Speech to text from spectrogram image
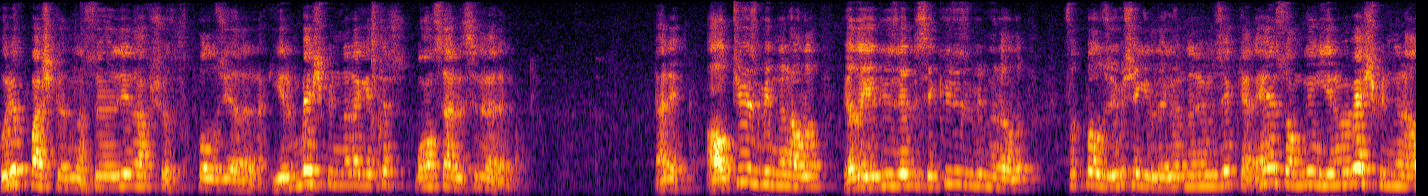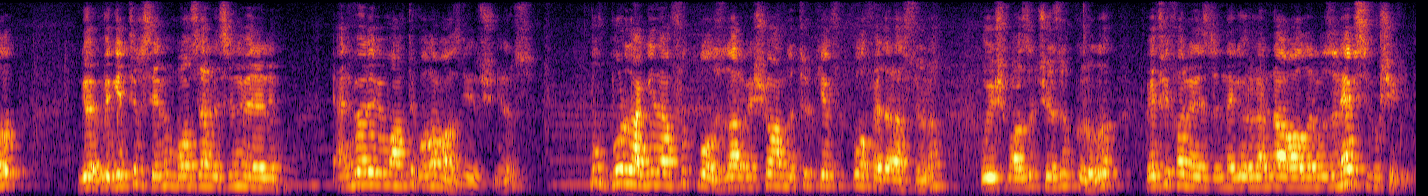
kulüp başkanının söylediği laf şu futbolcuyu arayarak 25 bin lira getir bonservisini verelim. Yani 600 bin lira alıp ya da 750-800 bin lira alıp futbolcuyu bir şekilde gönderebilecekken en son gün 25 bin lira alıp ve getir senin bonservisini verelim. Yani böyle bir mantık olamaz diye düşünüyoruz. Bu buradan gelen futbolcular ve şu anda Türkiye Futbol Federasyonu, Uyuşmazlık Çözüm Kurulu ve FIFA nezdinde görülen davalarımızın hepsi bu şekilde.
